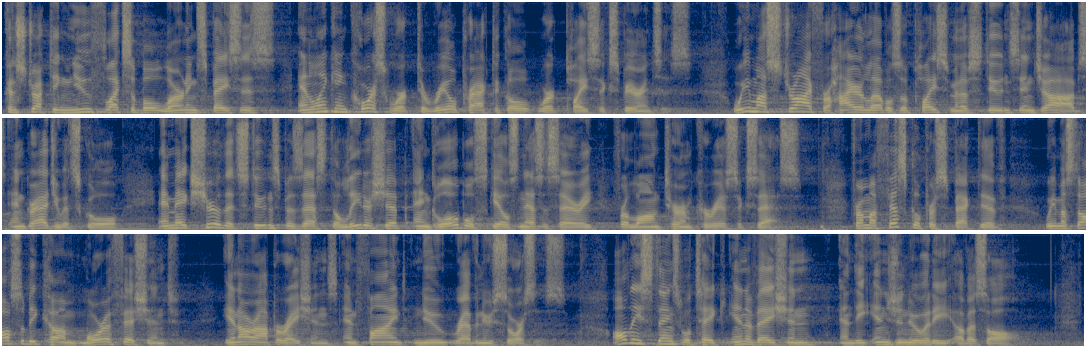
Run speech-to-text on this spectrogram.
constructing new flexible learning spaces, and linking coursework to real practical workplace experiences. We must strive for higher levels of placement of students in jobs and graduate school and make sure that students possess the leadership and global skills necessary for long-term career success. From a fiscal perspective, we must also become more efficient in our operations and find new revenue sources. All these things will take innovation and the ingenuity of us all.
